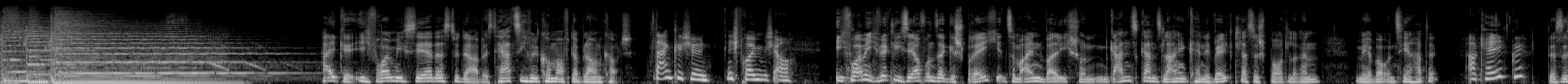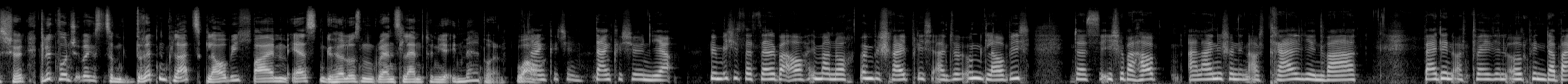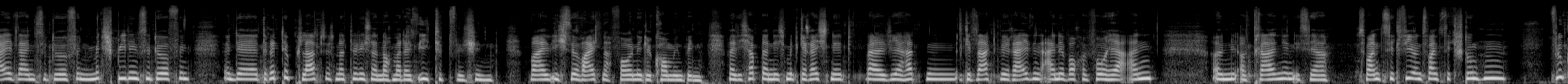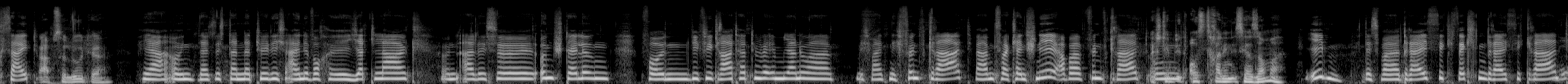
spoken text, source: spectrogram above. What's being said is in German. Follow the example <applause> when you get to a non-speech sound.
Heike, ich freue mich sehr, dass du da bist. Herzlich willkommen auf der blauen Couch. Dankeschön, ich freue mich auch. Ich freue mich wirklich sehr auf unser Gespräch. Zum einen, weil ich schon ganz, ganz lange keine Weltklasse-Sportlerin mehr bei uns hier hatte. Okay, gut. Das ist schön. Glückwunsch übrigens zum dritten Platz, glaube ich, beim ersten gehörlosen Grand Slam Turnier in Melbourne. Wow. Dankeschön, Dankeschön, ja. Für mich ist das selber auch immer noch unbeschreiblich, also unglaublich, dass ich überhaupt alleine schon in Australien war, bei den Australian Open dabei sein zu dürfen, mitspielen zu dürfen. Und der dritte Platz ist natürlich dann nochmal das i-Tüpfelchen, weil ich so weit nach vorne gekommen bin. Weil ich habe da nicht mit gerechnet, weil wir hatten gesagt, wir reisen eine Woche vorher an. Und Australien ist ja 20, 24 Stunden Flugzeit. Absolut, ja. Ja, und das ist dann natürlich eine Woche Jetlag und alles äh, Umstellung von wie viel Grad hatten wir im Januar? Ich weiß nicht, fünf Grad. Wir haben zwar keinen Schnee, aber fünf Grad. Stimmt, und in Australien ist ja Sommer. eben, das war 30, 36 Grad.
